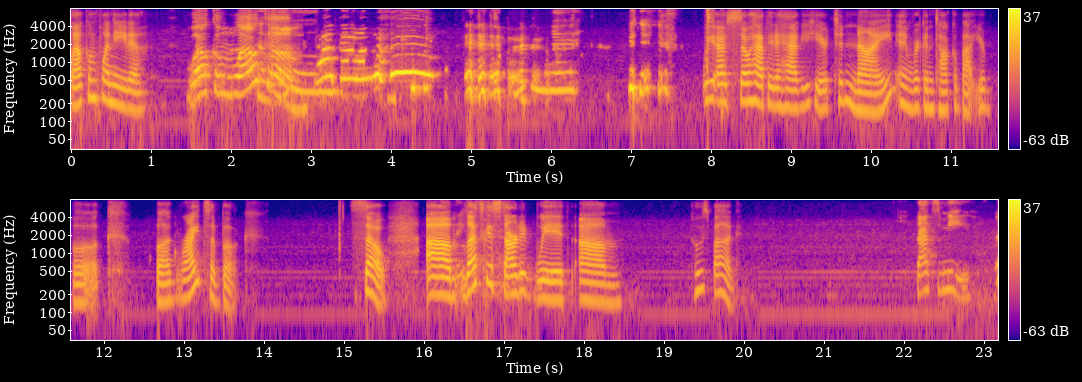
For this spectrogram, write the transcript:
Welcome, Juanita. Welcome, welcome. Welcome. We are so happy to have you here tonight, and we're going to talk about your book, Bug Writes a Book. So, um, let's get started with um, who's Bug? That's me.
